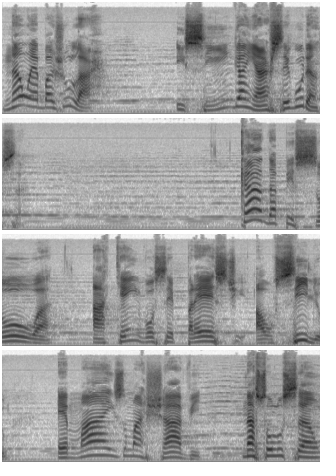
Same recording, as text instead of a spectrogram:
não é bajular, e sim ganhar segurança. Cada pessoa a quem você preste auxílio é mais uma chave na solução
